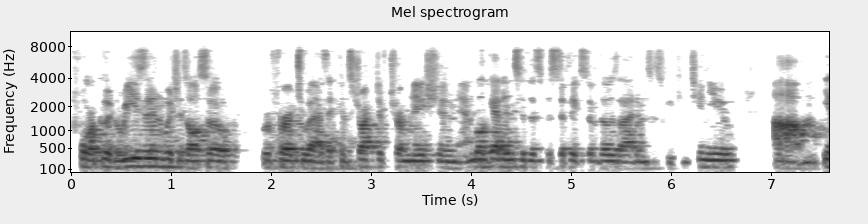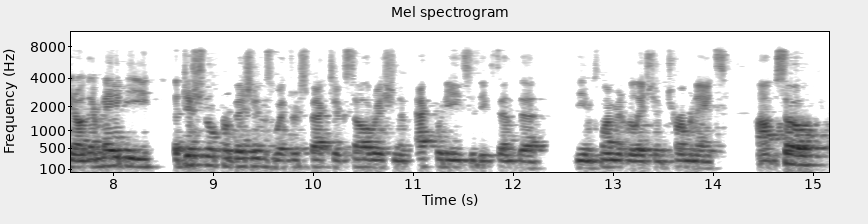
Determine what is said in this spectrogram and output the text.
for good reason, which is also referred to as a constructive termination, and we'll get into the specifics of those items as we continue. Um, you know, there may be additional provisions with respect to acceleration of equity to the extent that the employment relation terminates. Um, so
